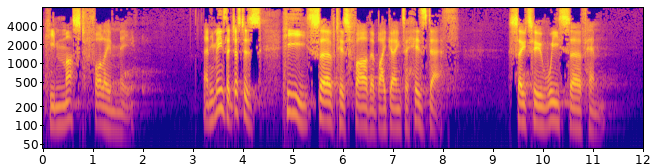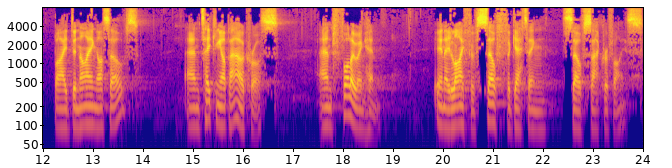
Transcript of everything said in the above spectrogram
he must follow me. And he means that just as he served his Father by going to his death. So too we serve him by denying ourselves and taking up our cross and following him in a life of self forgetting self sacrifice.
